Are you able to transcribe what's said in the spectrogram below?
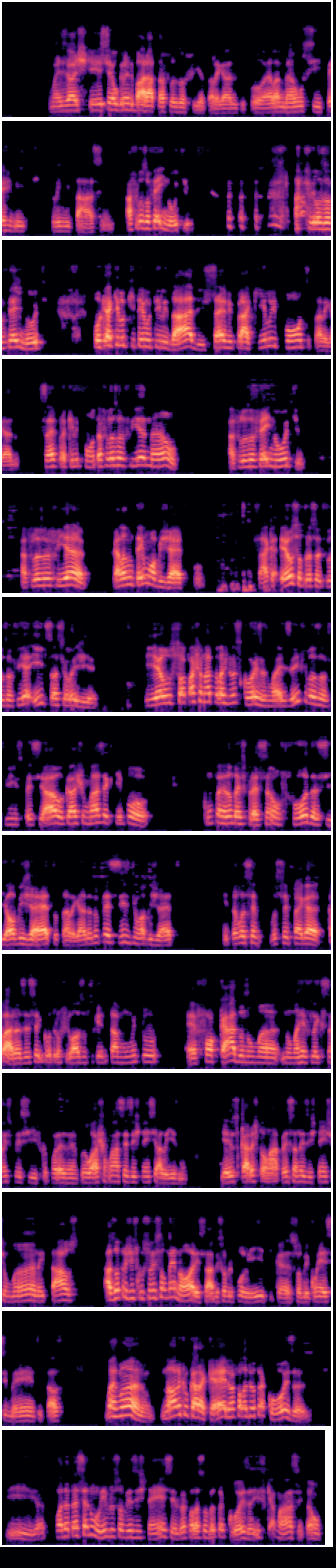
Mas eu acho que esse é o grande barato da filosofia, tá ligado? Tipo, ela não se permite limitar, assim. A filosofia é inútil. a filosofia é inútil. Porque aquilo que tem utilidade serve para aquilo e ponto, tá ligado? Serve para aquele ponto. A filosofia não. A filosofia é inútil. A filosofia, ela não tem um objeto, pô. Saca? Eu sou professor de filosofia e de sociologia. E eu sou apaixonado pelas duas coisas, mas em filosofia em especial, o que eu acho massa é que, tipo, com perdão da expressão, foda-se objeto, tá ligado? Eu não preciso de um objeto. Então você, você pega, claro, às vezes você encontra um filósofo que ele está muito é, focado numa, numa reflexão específica, por exemplo. Eu acho massa existencialismo. E aí os caras estão lá pensando na existência humana e tal. As outras discussões são menores, sabe? Sobre política, sobre conhecimento e tal. Mas, mano, na hora que o cara quer, ele vai falar de outra coisa. E pode até ser num livro sobre existência, ele vai falar sobre outra coisa. Isso que é massa. Então,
